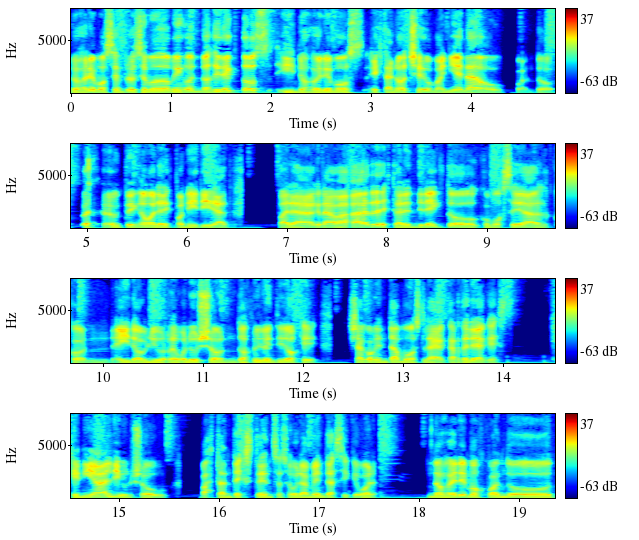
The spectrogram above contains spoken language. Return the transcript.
nos veremos el próximo domingo en los directos y nos veremos esta noche o mañana o cuando tengamos la disponibilidad para grabar, estar en directo o como sea con AEW Revolution 2022 que ya comentamos la cartelera que es genial y un show bastante extenso seguramente, así que bueno, nos veremos cuando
